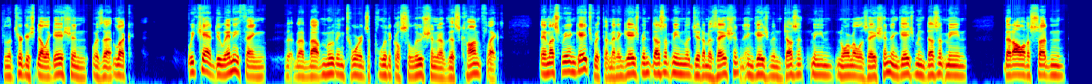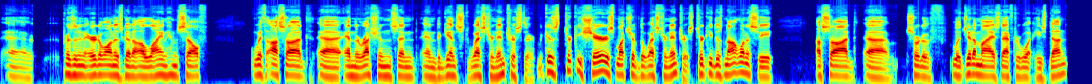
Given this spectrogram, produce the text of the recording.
from the Turkish delegation was that look, we can't do anything about moving towards a political solution of this conflict unless we engage with them. And engagement doesn't mean legitimization. Engagement doesn't mean normalization. Engagement doesn't mean that all of a sudden uh, President Erdogan is going to align himself with Assad uh, and the Russians and and against Western interests there, because Turkey shares much of the Western interest. Turkey does not want to see Assad uh, sort of legitimized after what he's done.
